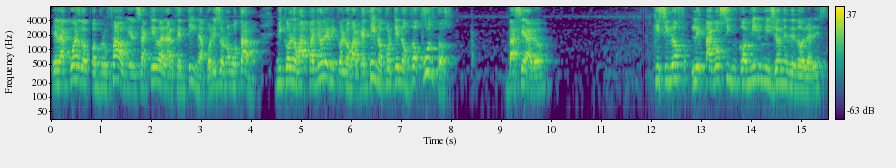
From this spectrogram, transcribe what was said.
el acuerdo con Brufau y el saqueo a la Argentina, por eso no votamos, ni con los españoles ni con los argentinos, porque los dos juntos vaciaron. Kisilov le pagó 5 mil millones de dólares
